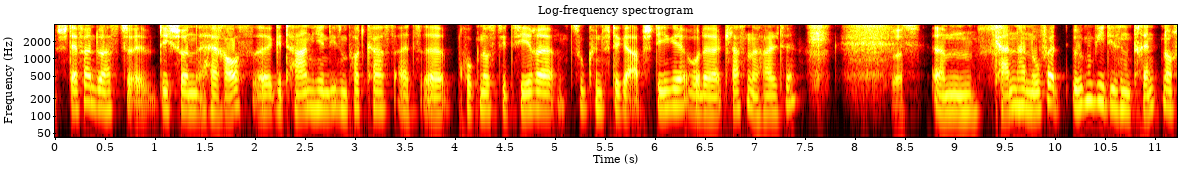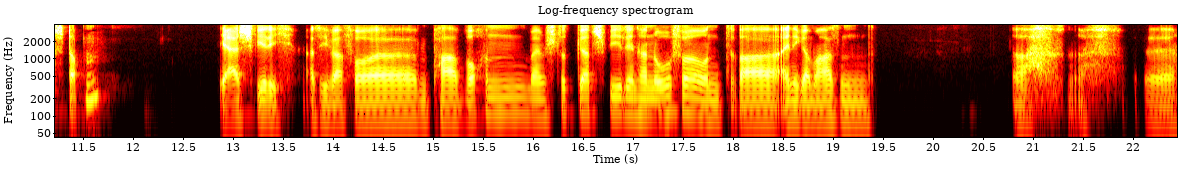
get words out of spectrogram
Stefan, du hast äh, dich schon herausgetan äh, hier in diesem Podcast als äh, Prognostizierer zukünftiger Abstiege oder Klassenerhalte. Was? Ähm, kann Hannover irgendwie diesen Trend noch stoppen? Ja, schwierig. Also ich war vor ein paar Wochen beim Stuttgart-Spiel in Hannover und war einigermaßen oh, äh,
